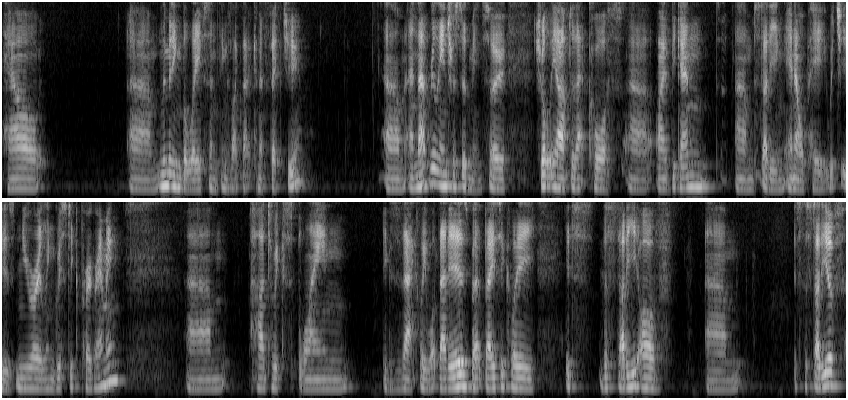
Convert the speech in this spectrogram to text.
how um, limiting beliefs and things like that can affect you. Um, and that really interested me. So, shortly after that course, uh, I began um, studying NLP, which is neuro linguistic programming. Um, hard to explain exactly what that is, but basically, it's the study of um, it's the study of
